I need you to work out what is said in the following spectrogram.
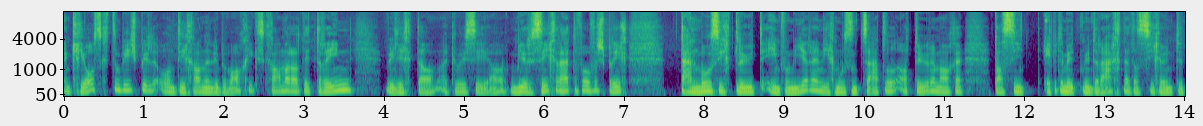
ein Kiosk zum Beispiel, und ich habe eine Überwachungskamera da drin, weil ich da eine gewisse ja, mir Sicherheit davon verspreche dann muss ich die Leute informieren, ich muss einen Zettel an die Türe machen, dass sie eben damit müssen rechnen dass sie könnten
